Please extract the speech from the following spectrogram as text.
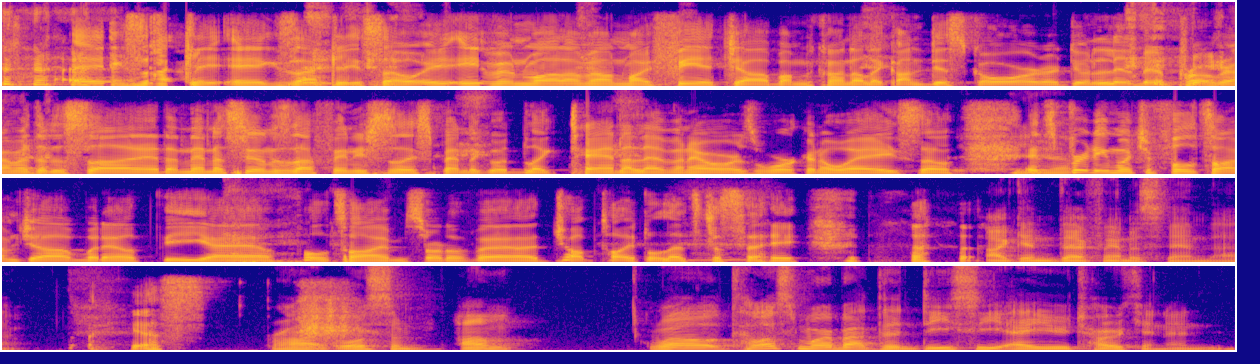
exactly, exactly. So even while I'm on my Fiat job, I'm kind of like on Discord or doing a little bit of programming to the side, and then as soon as that finishes, I spend a good like 10, 11 hours working away. So it's yeah. pretty much a full time job without the uh, full time sort of uh, job title. Let's just say. I can definitely understand that. Yes. Right. Awesome. Um, Well, tell us more about the DCAU token and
